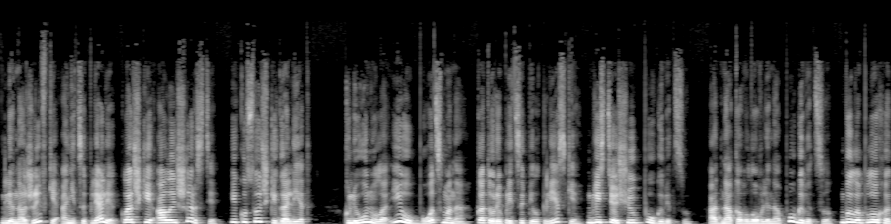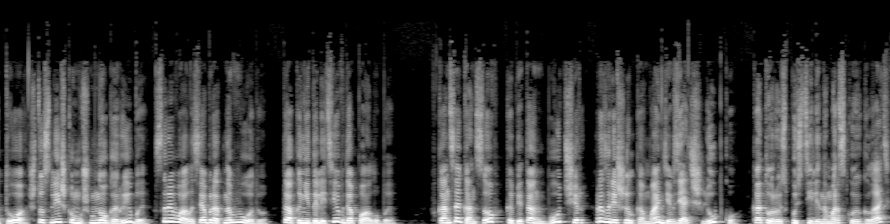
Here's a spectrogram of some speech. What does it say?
Для наживки они цепляли клочки алой шерсти и кусочки галет. Клюнула и у боцмана, который прицепил к леске блестящую пуговицу. Однако в пуговицу было плохо то, что слишком уж много рыбы срывалось обратно в воду, так и не долетев до палубы. В конце концов, капитан Бутчер разрешил команде взять шлюпку, которую спустили на морскую гладь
